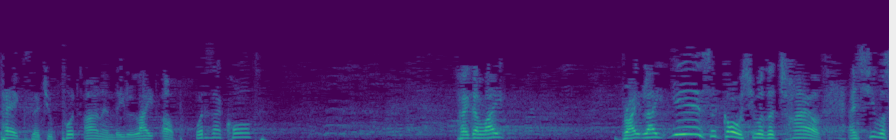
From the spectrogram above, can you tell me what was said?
pegs that you put on and they light up. What is that called? Peg a light? bright light years ago. She was a child and she was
